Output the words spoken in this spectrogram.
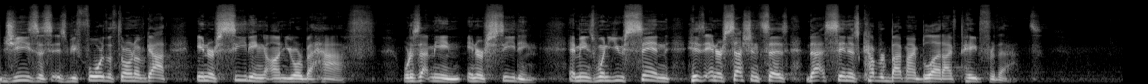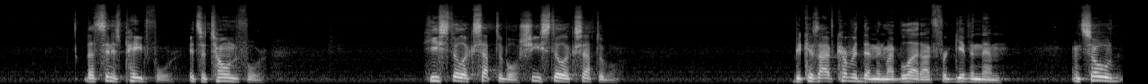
Jesus is before the throne of God interceding on your behalf. What does that mean? Interceding. It means when you sin, his intercession says, That sin is covered by my blood. I've paid for that. That sin is paid for, it's atoned for. He's still acceptable. She's still acceptable. Because I've covered them in my blood, I've forgiven them. And so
